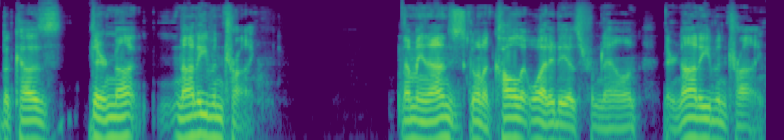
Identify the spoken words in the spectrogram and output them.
because they're not not even trying. I mean, I'm just going to call it what it is from now on. They're not even trying.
